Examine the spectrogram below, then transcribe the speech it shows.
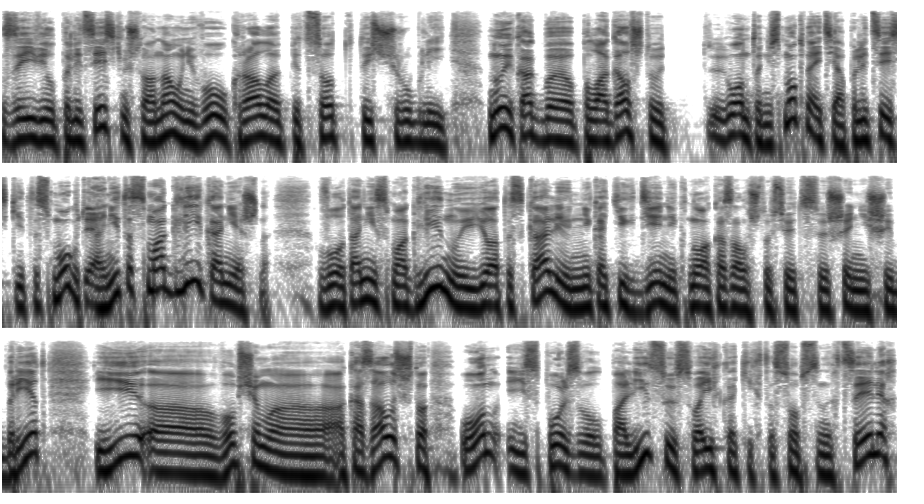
заявил полицейским, что она у него украла 500 тысяч рублей. Ну и как бы полагал, что он-то не смог найти, а полицейские-то смогут, и они-то смогли, конечно. Вот, они смогли, но ее отыскали, никаких денег, но оказалось, что все это совершеннейший бред, и, э, в общем, э, оказалось, что он использовал полицию в своих каких-то собственных целях,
